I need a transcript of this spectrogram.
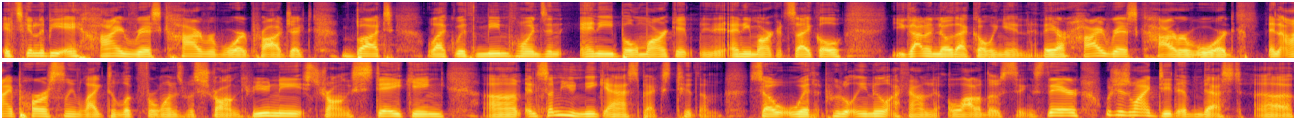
It's going to be a high-risk, high-reward project, but like with meme coins in any bull market, in any market cycle, you got to know that going in. They are high-risk, high-reward, and I personally like to look for ones with strong community strong staking, um, and some unique aspects to them. So with Poodl Inu, I found a lot of those things there, which is why I did invest uh,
